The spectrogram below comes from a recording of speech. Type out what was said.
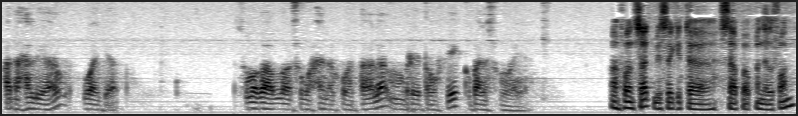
Pada hal yang wajar. Semoga Allah Subhanahu wa taala memberi taufik kepada semuanya. Alfonsat bisa kita sapa penelpon?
